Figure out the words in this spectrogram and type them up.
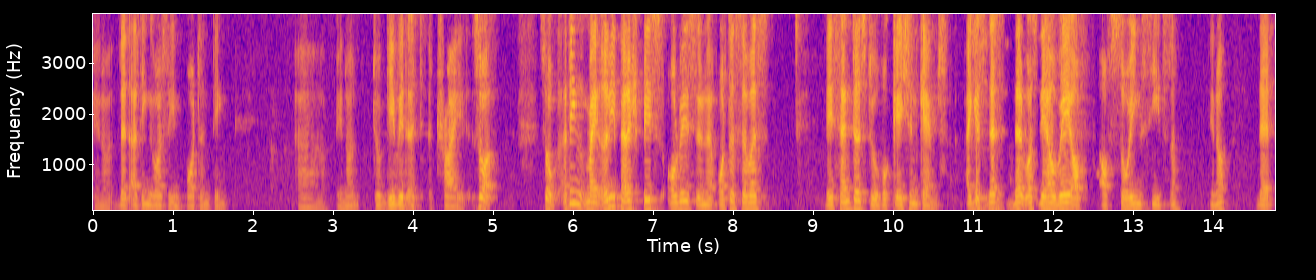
You know that I think was the important thing. Uh, you know to give it a, a try. So so I think my early parish priests always in altar service they sent us to vocation camps. I guess that's that was their way of of sowing seeds, you know, that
